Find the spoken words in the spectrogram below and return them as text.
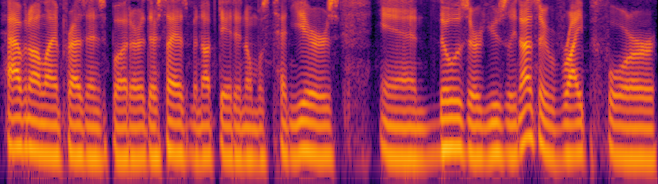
have an online presence, but are, their site has been updated in almost ten years, and those are usually not necessarily ripe for.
